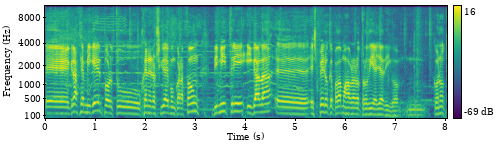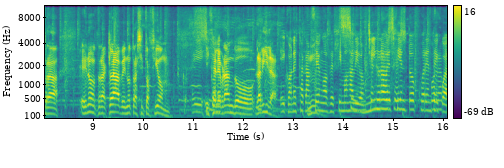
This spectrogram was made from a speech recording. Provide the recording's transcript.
eh, gracias Miguel por tu generosidad y buen corazón. Dimitri y Gala, eh, espero que podamos hablar otro día, ya digo, mm, con otra, en otra clave, en otra situación y, con- celebrando la vida. Y con esta canción os decimos Sí, adiós. muchas gracias por 1944.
